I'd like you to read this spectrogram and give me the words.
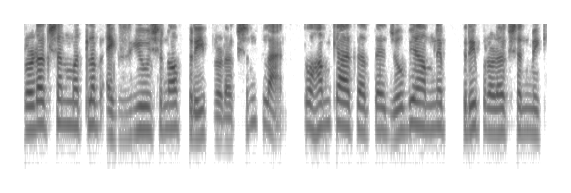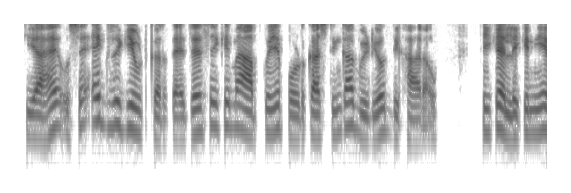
प्रोडक्शन मतलब execution of pre production plan तो हम क्या करते हैं, जो भी हमने प्री प्रोडक्शन में किया है, उसे एग्जीक्यूट करते हैं। जैसे कि मैं आपको ये पॉडकास्टिंग का वीडियो दिखा रहा हूँ, ठीक है? लेकिन ये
